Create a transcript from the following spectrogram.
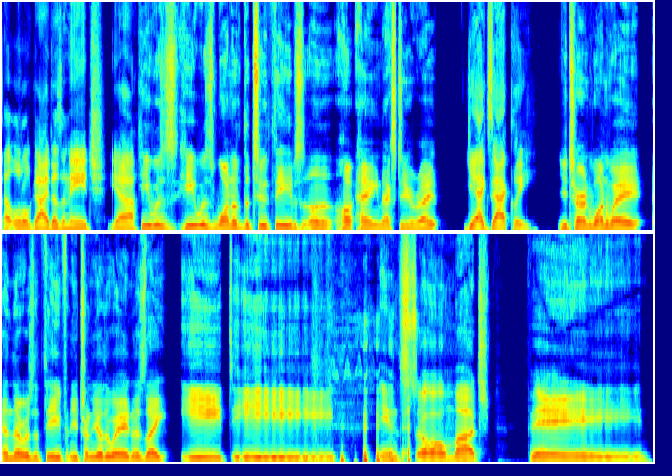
That little guy doesn't age. Yeah. He was he was one of the two thieves uh, hanging next to you, right? Yeah, exactly. You turned one way and there was a thief, and you turned the other way and it was like E.T. in so much pain.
